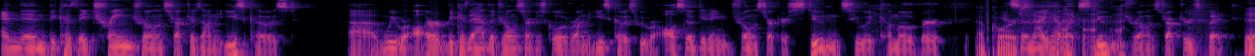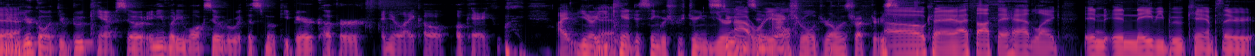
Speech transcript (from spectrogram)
And then because they train drill instructors on the East Coast, uh, we were, or because they have the drill instructor school over on the East Coast, we were also getting drill instructor students who would come over. Of course. And so now you have like student drill instructors, but yeah. You know, you're going through boot camp. So anybody walks over with a Smokey Bear cover, and you're like, oh, okay, I, you know, yeah. you can't distinguish between you're students and actual drill instructors. Oh, okay. I thought they had like in in Navy boot camp. They're,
